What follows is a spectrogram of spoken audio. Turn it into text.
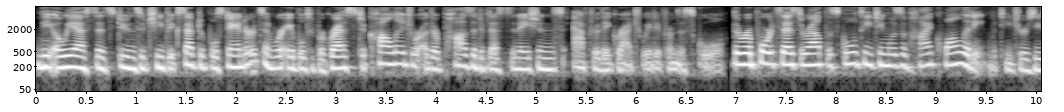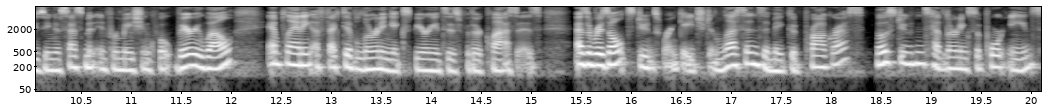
The OES said students achieved acceptable standards and were able to progress to college or other positive destinations after they graduated from the school. The report says throughout the school, teaching was of high quality, with teachers using assessment information, quote, very well and planning effective learning experiences for their classes. As a result, students were engaged in lessons and made good progress. Most students had learning support needs.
